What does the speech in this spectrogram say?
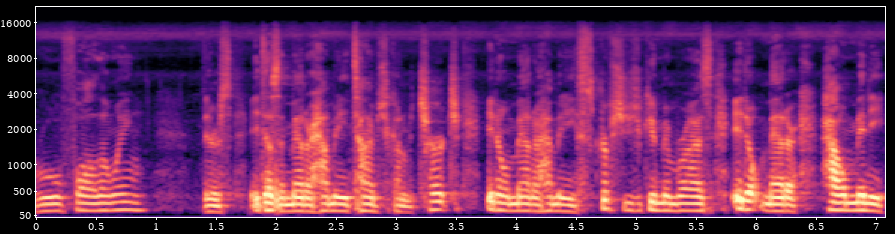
rule following. There's, it doesn't matter how many times you come to church. It don't matter how many scriptures you can memorize. It don't matter how many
